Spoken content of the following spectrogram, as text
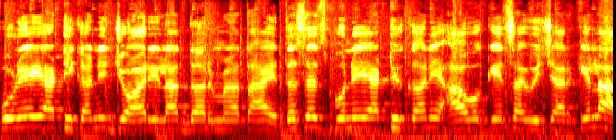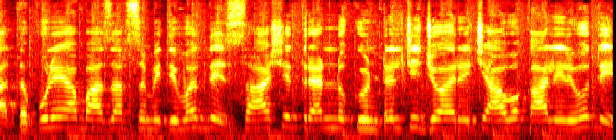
पुणे या ठिकाणी ज्वारीला दर मिळत आहे. तसेच पुणे या ठिकाणी आवकेचा विचार केला तर पुणे या बाजार समितीमध्ये सहाशे त्र्याण्णव क्विंटलची ज्वारीची आवक आलेली होती.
